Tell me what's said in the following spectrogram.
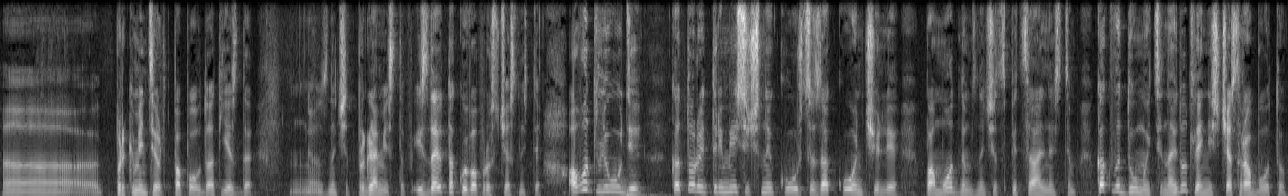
э, прокомментировать по поводу отъезда, значит, программистов. И задают такой вопрос, в частности. А вот люди, которые тримесячные курсы закончили по модным, значит, специальностям, как вы думаете, найдут ли они сейчас работу?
